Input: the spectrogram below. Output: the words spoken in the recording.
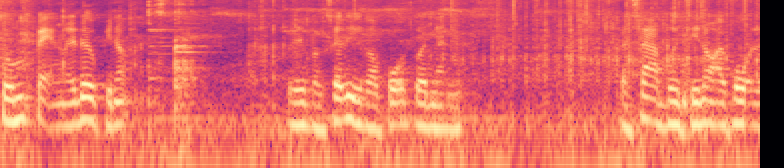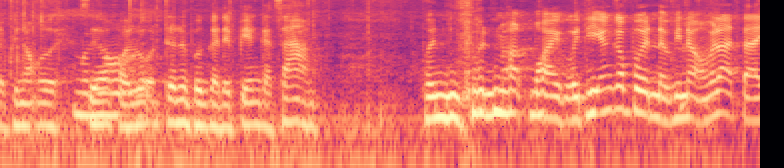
สมแป้งเลยเด้อพี่น้องเลยบักสลีกับโพดเพิ่นนั่นกระซ่าเพิ่นสิน้อยโพดเลยพี่น้องเอ้ยเสื้อขอยโลดจนได้เพิ่นก็ได้เปลี่ยนกระซ่า พิ่นเพิ่นมักบ่อยกว่าเที่ยงกับเพิ่นน่ะพี่น้องเวลาตาย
